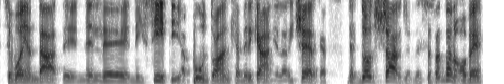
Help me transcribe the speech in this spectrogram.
Se voi andate nelle, nei siti, appunto, anche americani alla ricerca del Dodge Charger del 69,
